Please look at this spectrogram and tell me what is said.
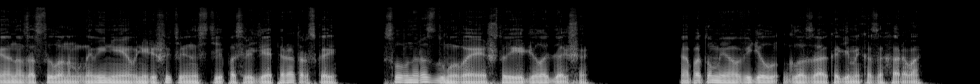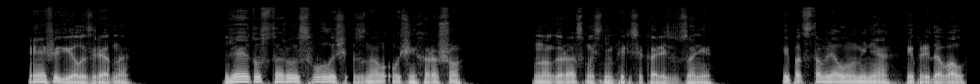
и она застыла на мгновение в нерешительности посреди операторской, словно раздумывая, что ей делать дальше. А потом я увидел глаза академика Захарова. И офигел изрядно. Я эту старую сволочь знал очень хорошо. Много раз мы с ним пересекались в зоне. И подставлял он меня, и предавал.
